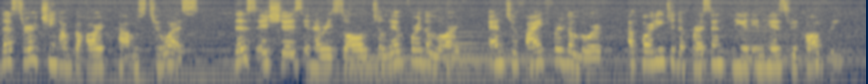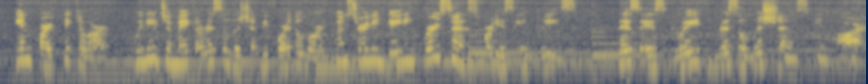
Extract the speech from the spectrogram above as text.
the searching of the heart comes to us. This issues in a resolve to live for the Lord and to fight for the Lord according to the present need in His recovery. In particular, we need to make a resolution before the Lord concerning gaining persons for His increase. This is great resolutions in heart.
